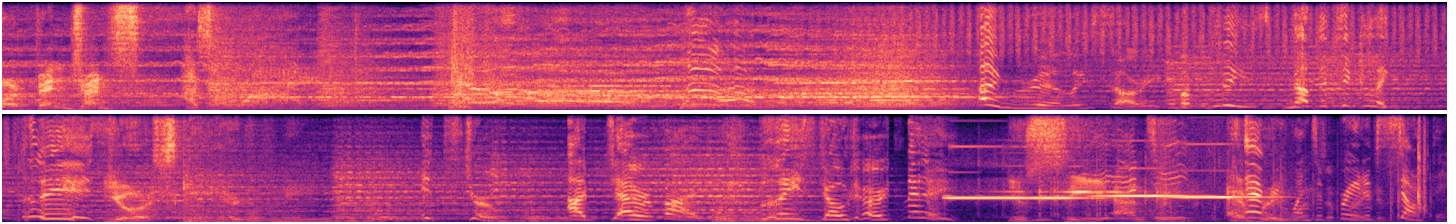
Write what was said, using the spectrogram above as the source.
For vengeance has arrived. I'm really sorry, but please, not the tickling. Please. You're scared of me? It's true. I'm terrified. Please don't hurt me. You see, Auntie? Everyone's afraid of something.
